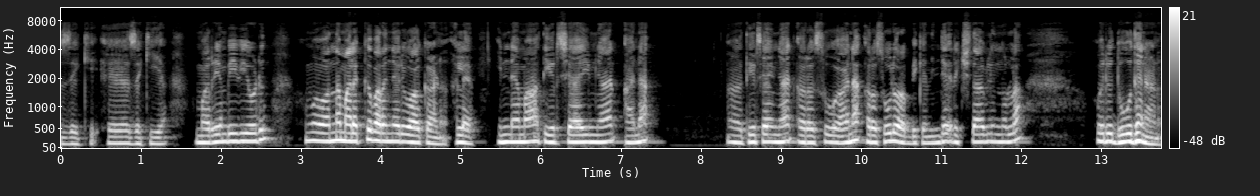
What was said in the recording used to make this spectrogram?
സക്കി സക്കിയ. മറിയം ബീവിയോട് വന്ന മലക്ക് പറഞ്ഞ ഒരു വാക്കാണ് അല്ലേ? ഇന്നമാ തീർച്ചയായും ഞാൻ അന തീർച്ചയായും ഞാൻ റസൂ അന റസൂൽ റബ്ബിക്ക നിന്റെ രക്ഷിതാവിൽ നിന്നുള്ള ഒരു ദൂതനാണ്.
